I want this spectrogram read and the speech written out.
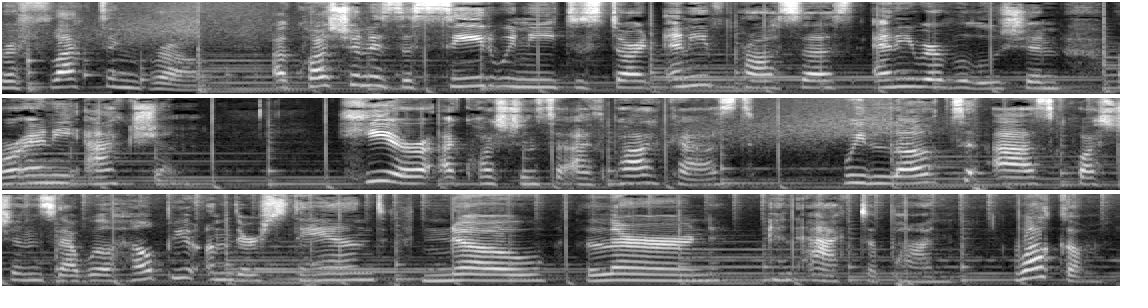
reflect, and grow. A question is the seed we need to start any process, any revolution, or any action. Here at Questions to Ask podcast, we love to ask questions that will help you understand, know, learn, and act upon. Welcome.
